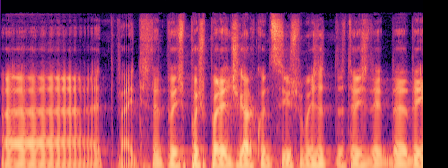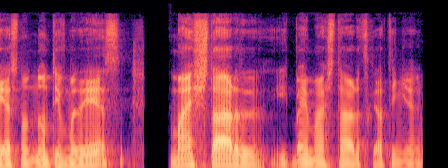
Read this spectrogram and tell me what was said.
Eh, pá, entretanto, depois, depois parei de jogar quando saiu os primeiros da, da 3D da DS, não, não tive uma DS. Mais tarde, e bem mais tarde, já tinha.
